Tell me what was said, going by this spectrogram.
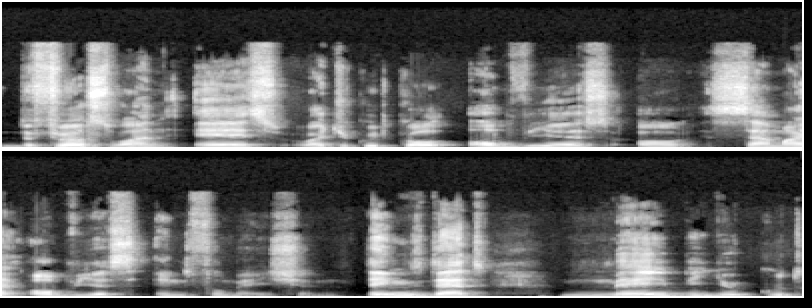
The first one is what you could call obvious or semi-obvious information. Things that maybe you could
